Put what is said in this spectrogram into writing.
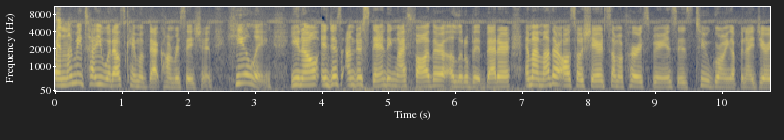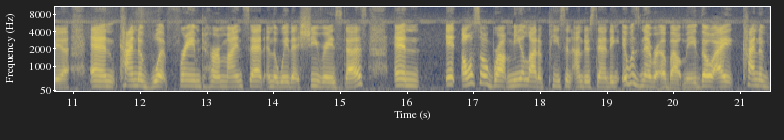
And let me tell you what else came of that conversation healing, you know, and just understanding my father a little bit better. And my mother also shared some of her experiences too growing up in Nigeria and kind of what framed her mindset and the way that she raised us. And it also brought me a lot of peace and understanding. It was never about me, though I kind of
